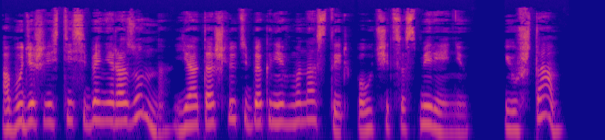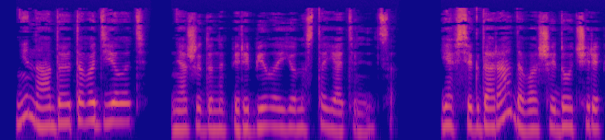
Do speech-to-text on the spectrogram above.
А будешь вести себя неразумно, я отошлю тебя к ней в монастырь поучиться смирению. И уж там не надо этого делать, неожиданно перебила ее настоятельница. Я всегда рада вашей дочери,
